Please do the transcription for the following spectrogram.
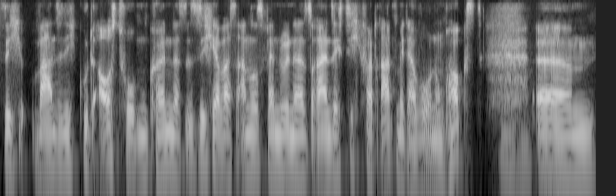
sich wahnsinnig gut austoben können. Das ist sicher was anderes, wenn du in einer 63 Quadratmeter Wohnung hockst. Mhm. Ähm,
